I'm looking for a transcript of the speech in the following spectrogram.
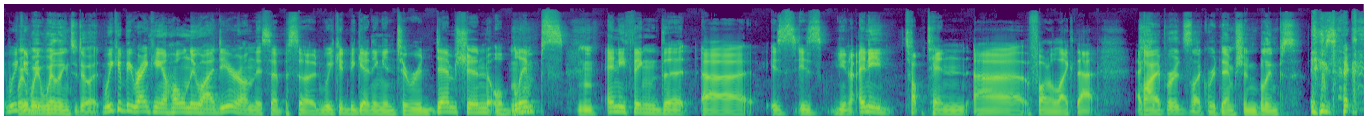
we we're be, willing to do it. we could be ranking a whole new idea on this episode. We could be getting into redemption or Mm-hmm. blimps, anything that uh, is is you know any top ten uh, photo like that. Actually, Hybrids like redemption blimps. exactly.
